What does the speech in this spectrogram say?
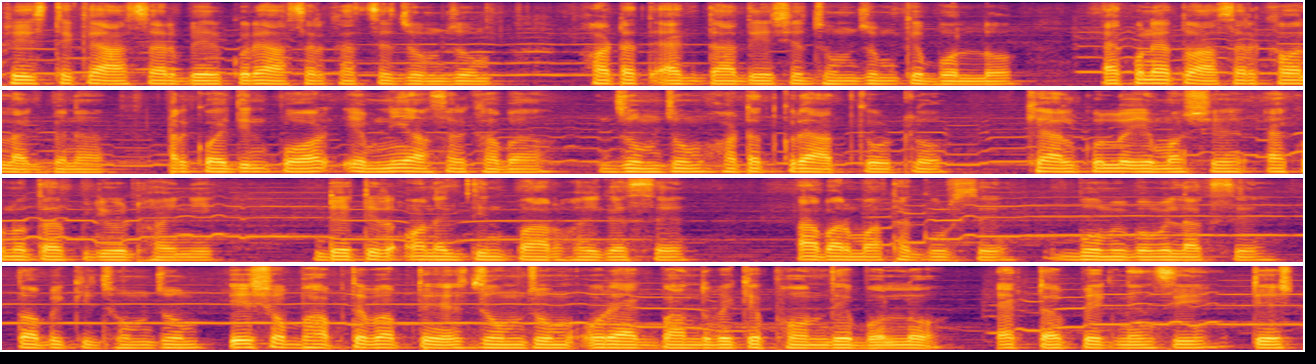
ফ্রিজ থেকে আচার বের করে আচার খাচ্ছে ঝুমঝুম। হঠাৎ এক দাদি এসে ঝুমঝুমকে বলল, এখন এত আচার খাওয়া লাগবে না, আর কয়দিন পর এমনি আচার খাবা। ঝুমঝুম হঠাৎ করে আটকে উঠল। খেয়াল করল এ মাসে এখনও তার পিরিয়ড হয়নি। ডেটের অনেক দিন পার হয়ে গেছে, আবার মাথা ঘুরছে, বমি বমি লাগছে, তবে কি ঝুমঝুম? এসব ভাবতে ভাবতে ঝুমঝুম ওর এক বান্ধবীকে ফোন দিয়ে বলল, একটা প্রেগনেন্সি টেস্ট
